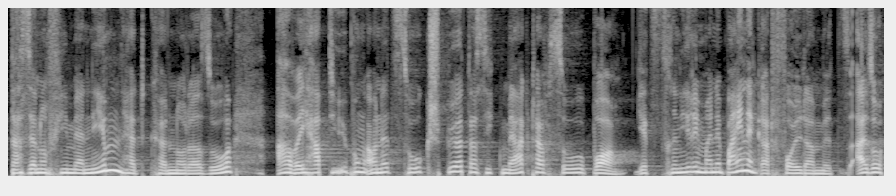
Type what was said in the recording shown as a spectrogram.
dass er noch viel mehr nehmen hätte können oder so. Aber ich habe die Übung auch nicht so gespürt, dass ich gemerkt habe, so, boah, jetzt trainiere ich meine Beine gerade voll damit. Also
